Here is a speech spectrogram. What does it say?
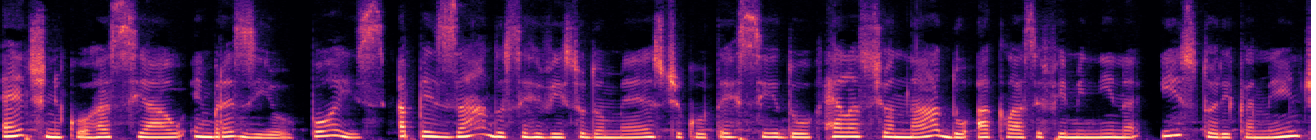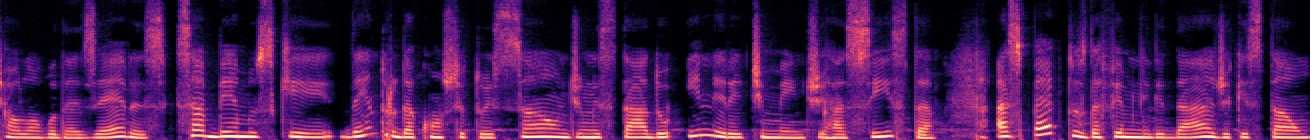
étnico-racial em Brasil, pois, apesar do serviço doméstico ter sido relacionado à classe feminina historicamente ao longo das eras, sabemos que, dentro da constituição de um Estado inerentemente racista, aspectos da feminilidade que estão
